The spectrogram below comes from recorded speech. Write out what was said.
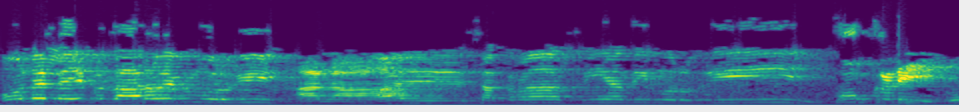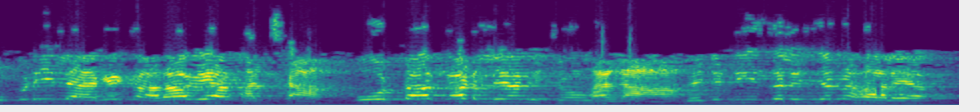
ਉਹਨੇ ਲਈ ਬਾਜ਼ਾਰੋਂ ਇੱਕ ਮੁਰਗੀ ਹਾਲਾ ਹਾਏ 17 80 ਦੀ ਮੁਰਗੀ। ਕੁਕੜੀ। ਕੁਕੜੀ ਲੈ ਕੇ ਘਰ ਆ ਗਿਆ। ਅੱਛਾ। ਪੋਟਾ ਕੱਢ ਲਿਆ ਵਿੱਚੋਂ। ਹਲਾ। ਵਿੱਚ ਡੀਜ਼ਲ ਇੰਜਨ ਨਹਾ ਲਿਆ।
